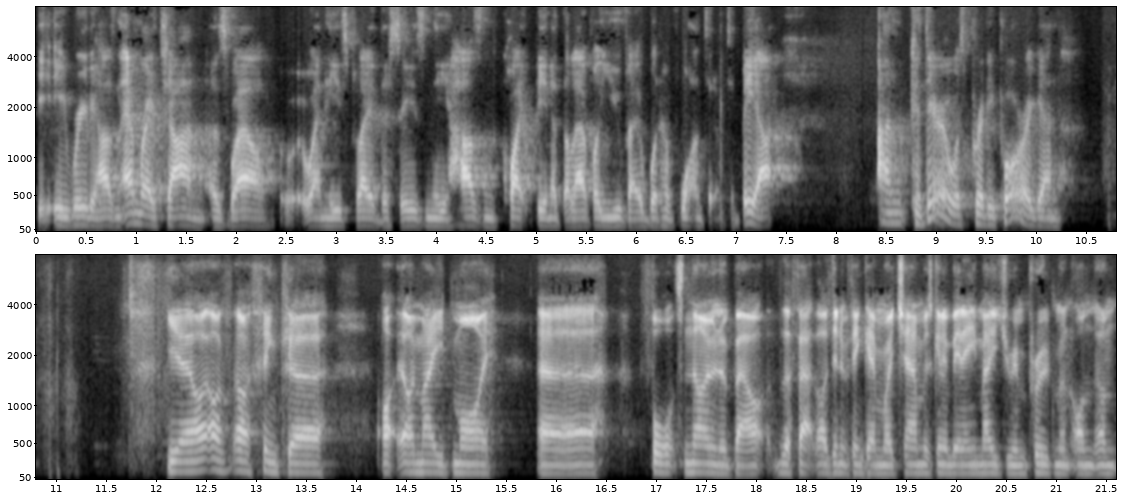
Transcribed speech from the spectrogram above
He really hasn't. Emre Can as well. When he's played this season, he hasn't quite been at the level Juve would have wanted him to be at. And Khedira was pretty poor again. Yeah, I, I think uh, I, I made my uh, thoughts known about the fact that I didn't think Emre Can was going to be any major improvement on on,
